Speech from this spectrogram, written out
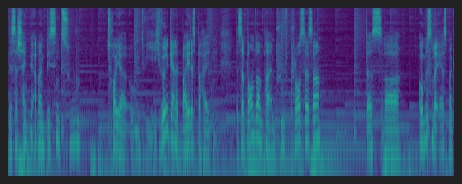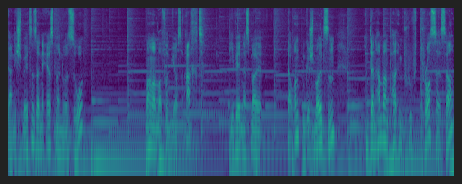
Das erscheint mir aber ein bisschen zu teuer irgendwie. Ich würde gerne beides behalten. Deshalb bauen wir ein paar Improved Processor. Das war... Oh, müssen wir erstmal gar nicht schmelzen, sondern erstmal nur so. Machen wir mal von mir aus 8. Die werden erstmal da unten geschmolzen. Und dann haben wir ein paar Improved Processor.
